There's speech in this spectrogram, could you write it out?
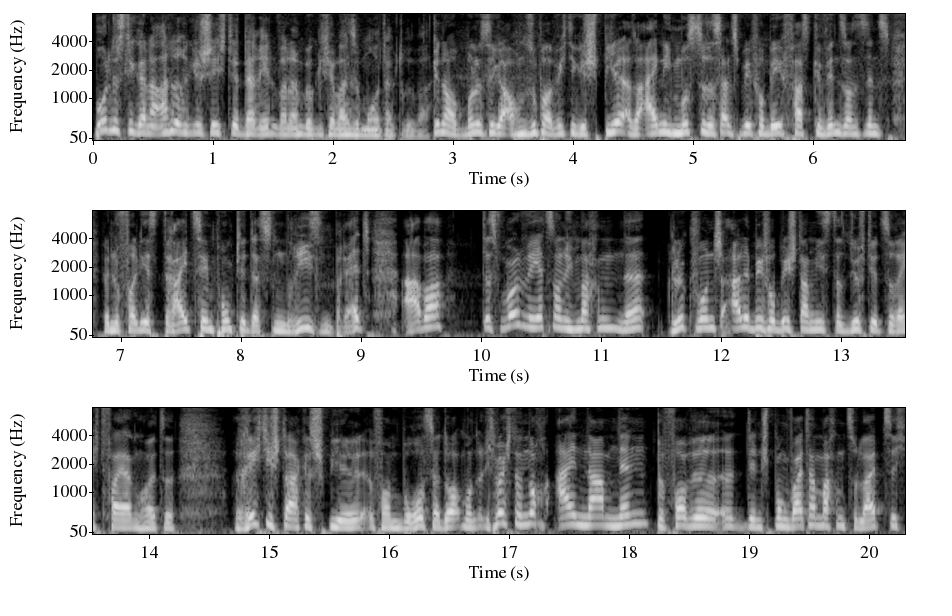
Bundesliga eine andere Geschichte, da reden wir dann möglicherweise Montag drüber. Genau, Bundesliga auch ein super wichtiges Spiel. Also eigentlich musst du das als BVB fast gewinnen, sonst sind es, wenn du verlierst, 13 Punkte, das ist ein Riesenbrett. Aber das wollen wir jetzt noch nicht machen. Ne? Glückwunsch, alle BVB-Stammis, das dürft ihr zu Recht feiern heute. Richtig starkes Spiel von Borussia Dortmund. Und ich möchte noch einen Namen nennen, bevor wir äh, den Sprung weitermachen zu Leipzig.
